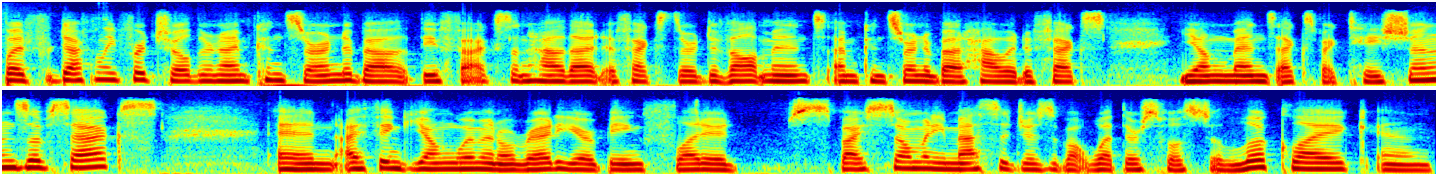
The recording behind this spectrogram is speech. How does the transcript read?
but for, definitely for children, I'm concerned about the effects and how that affects their development. I'm concerned about how it affects young men's expectations of sex. And I think young women already are being flooded by so many messages about what they're supposed to look like and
